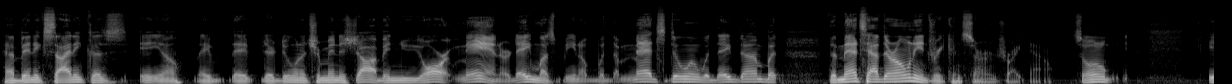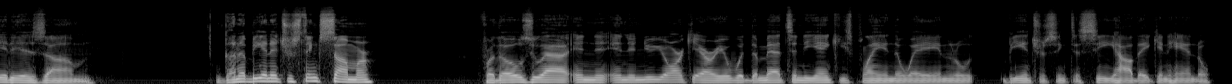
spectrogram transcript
have been exciting because you know they they they're doing a tremendous job in New York, man, or they must be you know what the Mets doing what they've done, but the Mets have their own injury concerns right now, so it is um, gonna be an interesting summer for those who are in the, in the New York area with the Mets and the Yankees playing the way, and it'll be interesting to see how they can handle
